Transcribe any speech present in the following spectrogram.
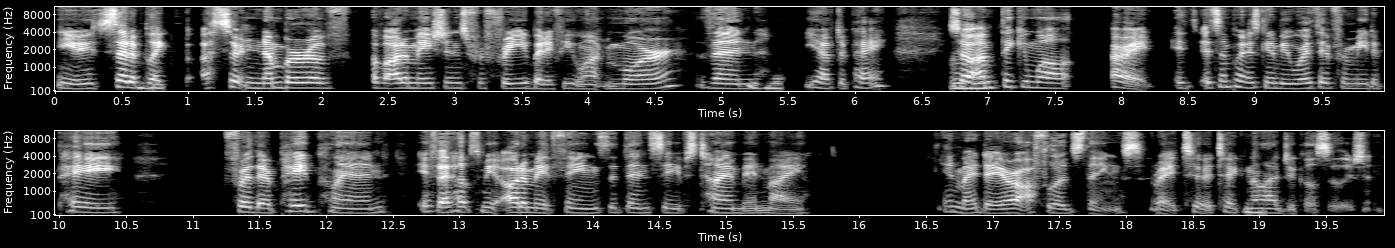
you know set up mm-hmm. like a certain number of of automations for free but if you want more then mm-hmm. you have to pay so i'm mm-hmm. thinking well all right it, at some point it's going to be worth it for me to pay for their paid plan if that helps me automate things that then saves time in my in my day or offloads things right to a mm-hmm. technological solution.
